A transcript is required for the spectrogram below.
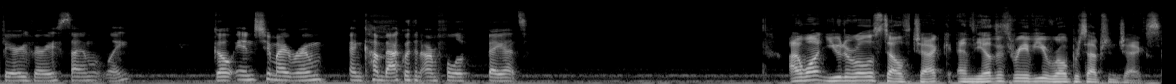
very, very silently. Go into my room and come back with an armful of baguettes. i want you to roll a stealth check and the other three of you roll perception checks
